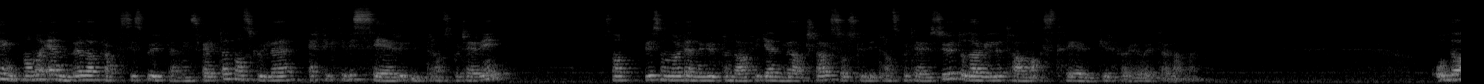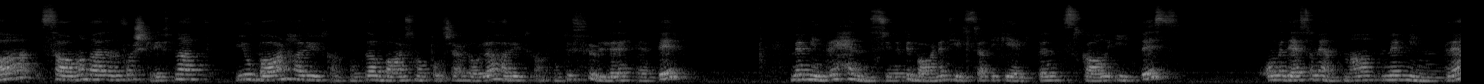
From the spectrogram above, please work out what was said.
tenkte man å endre da praksis på utlendingsfeltet. At man skulle effektivisere uttransportering. Sånn at liksom når denne gruppen da fikk endelig avslag, så skulle de transporteres ut. Og da ville det ta maks tre uker før de var ute av landet. Og da sa man da i denne forskriften at jo, barn har i utgangspunktet, da barn som oppholder seg ulovlig, har i utgangspunktet fulle rettigheter. Med mindre hensynet til barnet tilsier at ikke hjelpen skal ytes. Og med det så mente man at med mindre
